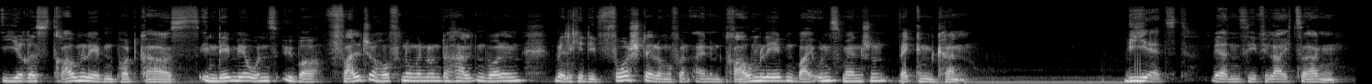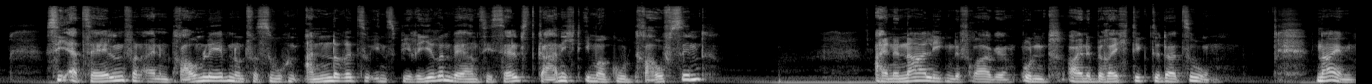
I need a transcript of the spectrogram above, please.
Ihres Traumleben Podcasts, in dem wir uns über falsche Hoffnungen unterhalten wollen, welche die Vorstellung von einem Traumleben bei uns Menschen wecken kann. Wie jetzt, werden Sie vielleicht sagen. Sie erzählen von einem Traumleben und versuchen andere zu inspirieren, während Sie selbst gar nicht immer gut drauf sind? Eine naheliegende Frage und eine berechtigte dazu. Nein,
